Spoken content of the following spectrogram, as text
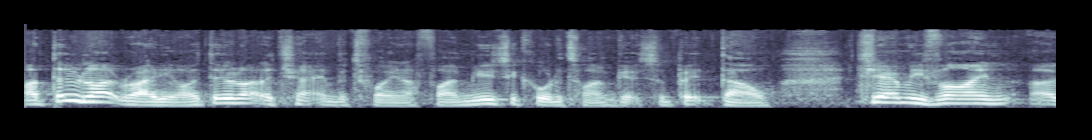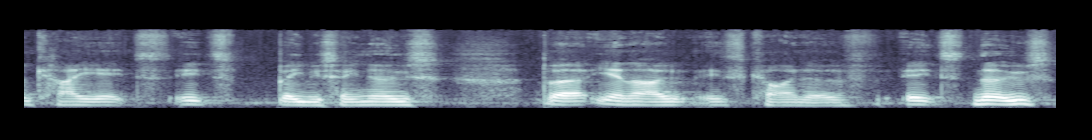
I do like radio. I do like the chat in between. I find music all the time gets a bit dull. Jeremy Vine, okay, it's it's BBC News, but you know, it's kind of it's news.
